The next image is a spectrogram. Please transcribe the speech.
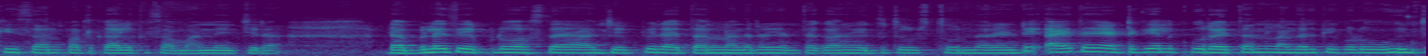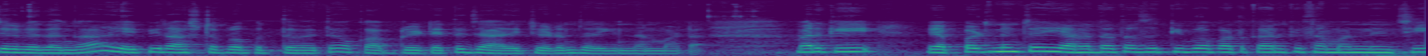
కిసాన్ పథకాలకు సంబంధించిన డబ్బులు అయితే ఎప్పుడు వస్తాయా అని చెప్పి రైతన్నులందరూ ఎంతగానో ఎదురు చూస్తున్నారండి. అయితే ఎటకేలకు రైతన్నులందరికీ కూడా ఊహించిన విధంగా ఏపీ రాష్ట్ర ప్రభుత్వం అయితే ఒక అప్డేట్ అయితే జారీ చేయడం జరిగిందనమాట మరికి ఎప్పటి నుంచో ఈ అన్నదాత సుఖీభా పథకానికి సంబంధించి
